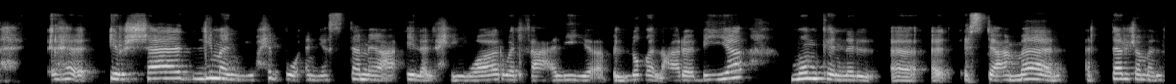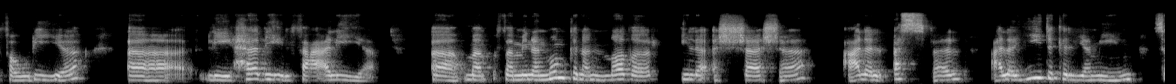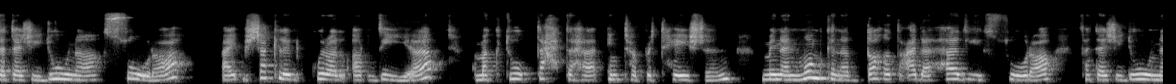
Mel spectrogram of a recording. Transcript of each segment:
إرشاد لمن يحب أن يستمع إلى الحوار والفعالية باللغة العربية ممكن استعمال الترجمة الفورية لهذه الفعالية فمن الممكن النظر إلى الشاشة على الأسفل على يدك اليمين ستجدون صورة بشكل الكرة الأرضية مكتوب تحتها interpretation من الممكن الضغط على هذه الصورة فتجدون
